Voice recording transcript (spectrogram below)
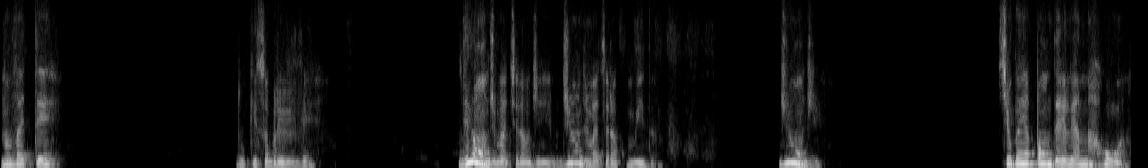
Não vai ter do que sobreviver. De onde vai tirar o dinheiro? De onde vai tirar a comida? De onde? Se o ganha-pão dele é na rua.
